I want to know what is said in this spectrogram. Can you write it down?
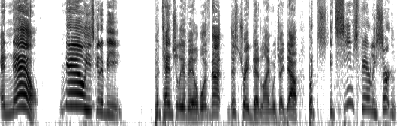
And now, now he's going to be potentially available, if not this trade deadline, which I doubt. But it seems fairly certain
